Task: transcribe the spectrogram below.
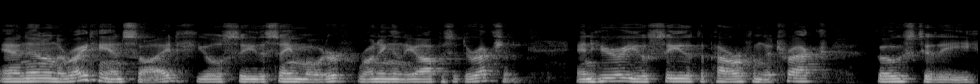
And then on the right hand side, you'll see the same motor running in the opposite direction. And here you'll see that the power from the track goes to the,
